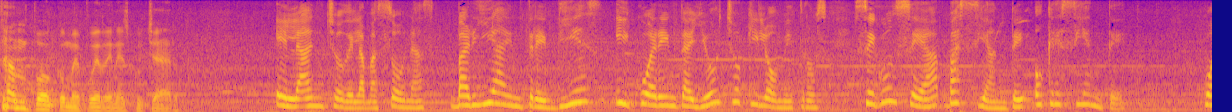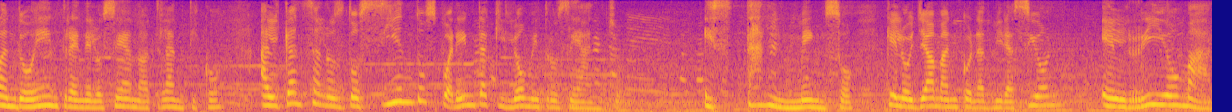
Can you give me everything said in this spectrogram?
Tampoco me pueden escuchar. El ancho del Amazonas varía entre 10 y 48 kilómetros, según sea vaciante o creciente. Cuando entra en el Océano Atlántico, alcanza los 240 kilómetros de ancho. Es tan inmenso que lo llaman con admiración el río Mar.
